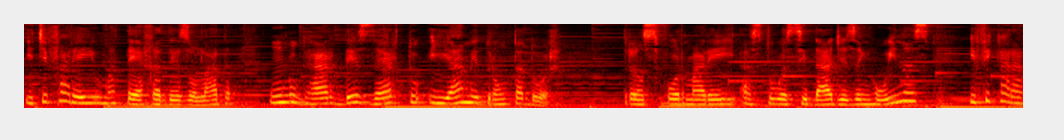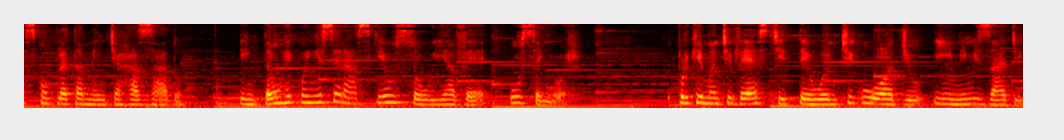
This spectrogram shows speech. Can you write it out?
e te farei uma terra desolada, um lugar deserto e amedrontador. Transformarei as tuas cidades em ruínas e ficarás completamente arrasado. Então reconhecerás que eu sou Yahvé, o Senhor. Porque mantiveste teu antigo ódio e inimizade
